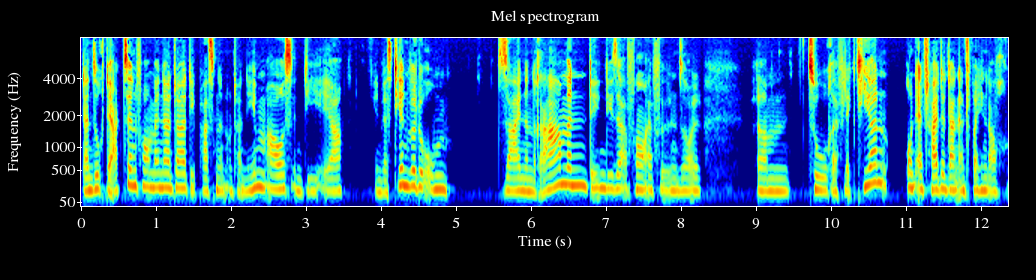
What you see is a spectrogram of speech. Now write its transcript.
Dann sucht der Aktienfondsmanager die passenden Unternehmen aus, in die er investieren würde, um seinen Rahmen, den dieser Fonds erfüllen soll, ähm, zu reflektieren und entscheidet dann entsprechend auch,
